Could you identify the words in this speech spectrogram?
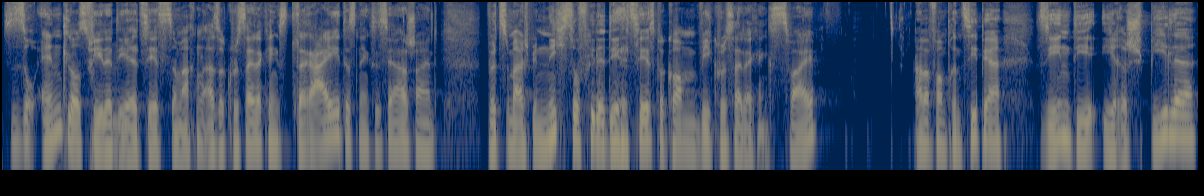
so endlos viele Mhm. DLCs zu machen. Also Crusader Kings 3, das nächstes Jahr erscheint, wird zum Beispiel nicht so viele DLCs bekommen wie Crusader Kings 2. Aber vom Prinzip her sehen die ihre Spiele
